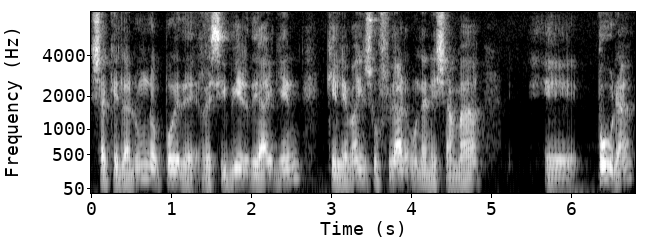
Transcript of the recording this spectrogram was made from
ya que el alumno puede recibir de alguien que le va a insuflar una neyamá eh, pura,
